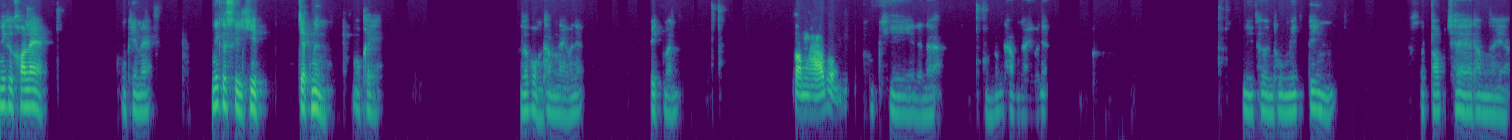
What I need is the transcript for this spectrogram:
นี่คือข้อแรก โอเคไหมนี่คือสี่ขีดเจ็ดหนึ่งโอเค แล้วผมทำไงวะเนี่ย ปิดมันขอบคุณครับผม โอเคเดี๋ยวนะ ผมต้องทำไงวะเนี่ย return to meeting stop share ทำไงอะ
